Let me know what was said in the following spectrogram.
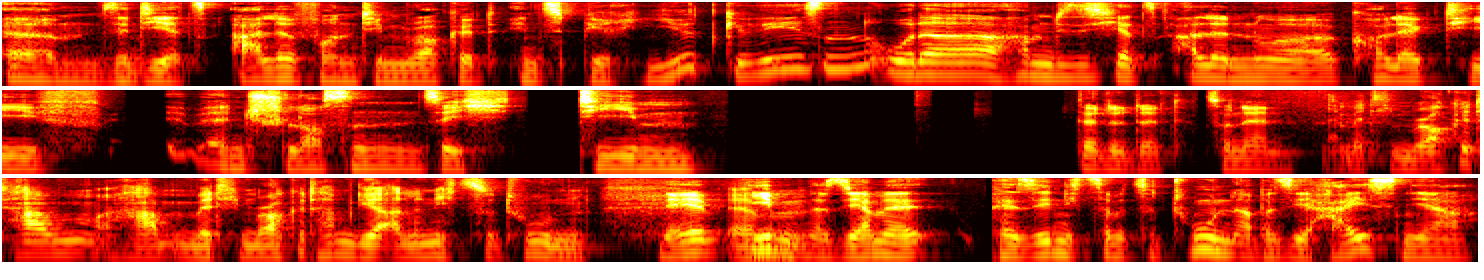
Ähm, sind die jetzt alle von Team Rocket inspiriert gewesen oder haben die sich jetzt alle nur kollektiv entschlossen, sich Team zu nennen? Ja, mit Team Rocket haben, haben, mit Team Rocket haben die alle nichts zu tun. Nee, Ähm, eben. Also sie haben ja per se nichts damit zu tun, aber sie heißen ja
